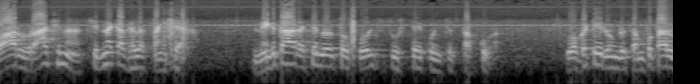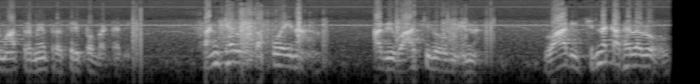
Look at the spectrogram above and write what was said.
వారు వ్రాసిన చిన్న కథల సంఖ్య మిగతా రచనలతో పోల్చి చూస్తే కొంచెం తక్కువ. ఒకటి రెండు సంపుటాలు మాత్రమే ప్రచురింపబడ్డవి. సంఖ్యలో తక్కువైనా అవి వాసిలో మిన్న. వారి చిన్న కథలలో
